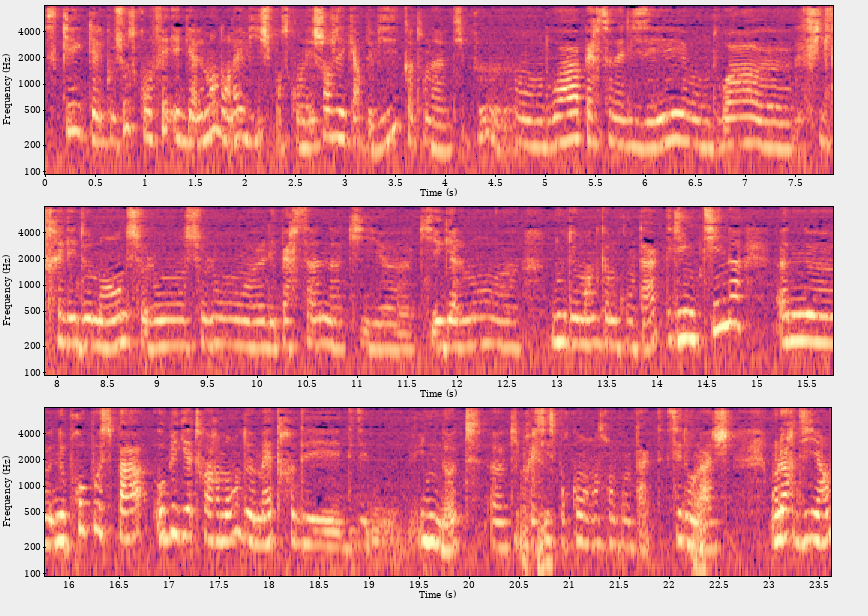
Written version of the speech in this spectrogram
Ce qui est quelque chose qu'on fait également dans la vie. Je pense qu'on échange des cartes de visite quand on a un petit peu... Euh, on doit personnaliser, on doit euh, filtrer les demandes selon, euh, les personnes qui, qui également nous demandent comme contact. LinkedIn ne, propose pas obligatoirement de mettre des, une note qui précise pourquoi on rentre en contact. C'est dommage. On leur dit, hein.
